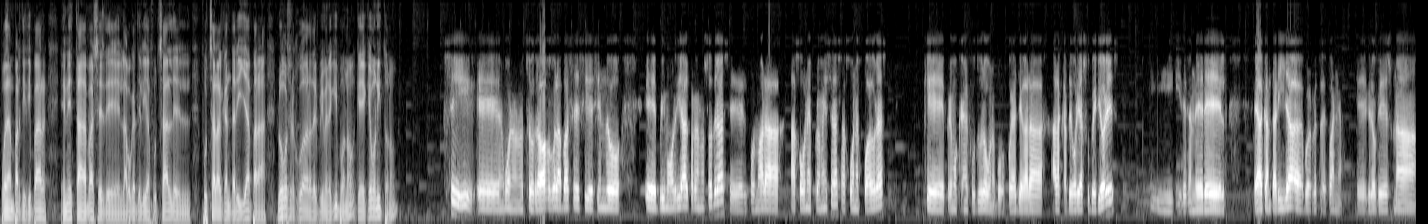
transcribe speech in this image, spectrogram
puedan participar en estas bases de la boquetería futsal, del futsal Alcantarilla para luego ser jugadora del primer equipo, ¿no? Qué, qué bonito, ¿no? Sí, bueno, nuestro trabajo con las bases sigue siendo eh, primordial para nosotras el formar a, jóvenes promesas, a jóvenes jugadoras que esperemos que en el futuro bueno pues puedan llegar a, las categorías superiores y, defender el, Alcantarilla por el resto de España. creo que es una,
